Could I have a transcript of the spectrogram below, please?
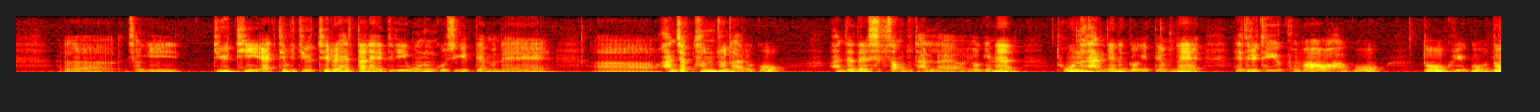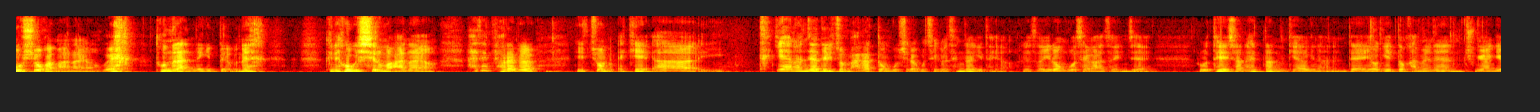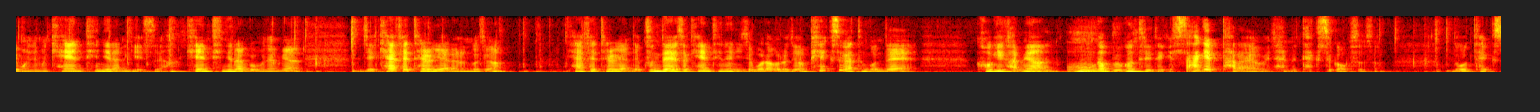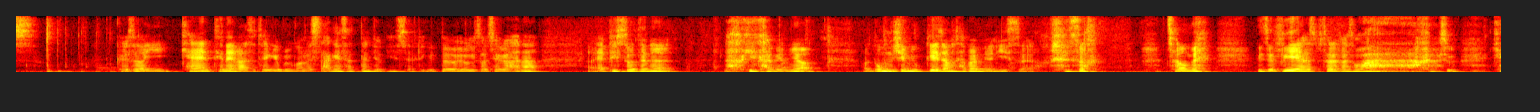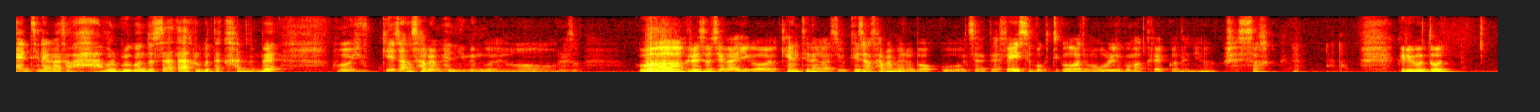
어, 저기 듀티, 액티브 듀티를 했던 애들이 오는 곳이기 때문에 어, 환자 군도 다르고 환자들의 습성도 달라요. 여기는 돈을 안 내는 거기 때문에 애들이 되게 고마워하고 또 그리고 노쇼가 많아요. 왜? 돈을 안 내기 때문에 그냥 오기 싫으면 안 와요. 하여튼 별의별 좀 이렇게 아, 특이한 환자들이 좀 많았던 곳이라고 제가 생각이 돼요. 그래서 이런 곳에 가서 이제 로테이션을 했던 기억이 나는데 여기 또 가면은 중요한 게 뭐냐면 캔틴이라는 게 있어요. 캔틴이라는 거 뭐냐면 이제 카페테리아라는 거죠. 카페테리아인데 군대에서 캔틴은 이제 뭐라 그러죠? PX 같은 건데 거기 가면 온갖 물건들이 되게 싸게 팔아요. 왜냐하면 텍스가 없어서 노 텍스. 그래서 이 캔틴에 가서 되게 물건을 싸게 샀던 적이 있어요. 그리고 또 여기서 제가 하나 에피소드는 여기 가면요 농심 육개장 사발면이 있어요. 그래서 처음에 이제 VA 하스피탈 가서 와 그래가지고 캔틴에 가서 와 오늘 물건도 싸다 그러고 딱 갔는데 와 육개장 사발면이 있는 거예요. 그래서 와 그래서 제가 이거 캔틴에 가서 육개장 사발면을 먹고 제가 그때 페이스북 찍어가지고 막 올리고 막 그랬거든요. 그래서 그리고 또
